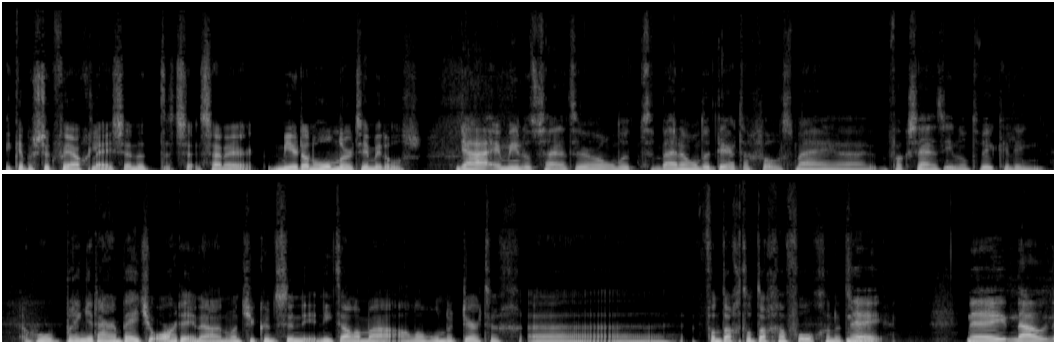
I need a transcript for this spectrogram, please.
ik heb een stuk van jou gelezen en het zijn er meer dan 100 inmiddels. Ja, inmiddels zijn het er 100, bijna 130 volgens mij uh, vaccins in ontwikkeling. Hoe breng je daar een beetje orde in aan? Want je kunt ze niet allemaal, alle 130, uh, van dag tot dag gaan volgen natuurlijk. Nee. Nee, nou,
